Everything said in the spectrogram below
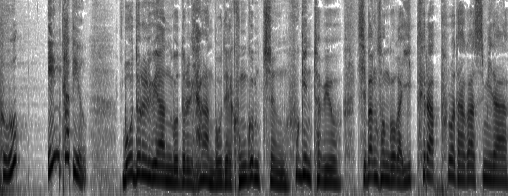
훅 인터뷰 모두를 위한 모두를 향한 모두의 궁금증 훅 인터뷰 지방선거가 이틀 앞으로 다가왔습니다.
